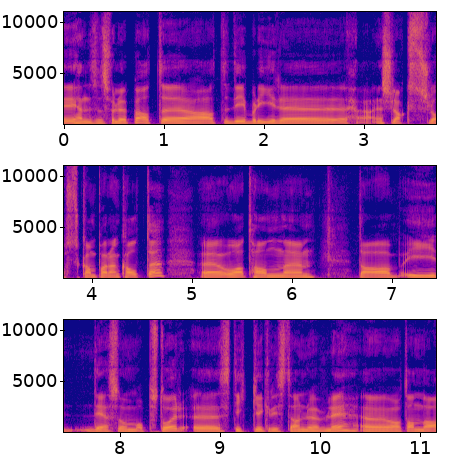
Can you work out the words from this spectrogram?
i hendelsesforløpet at, at de blir en slags slåsskamp, har han kalt det, og at han da i det som oppstår, eh, stikker Christian Løvli, eh, og at han da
